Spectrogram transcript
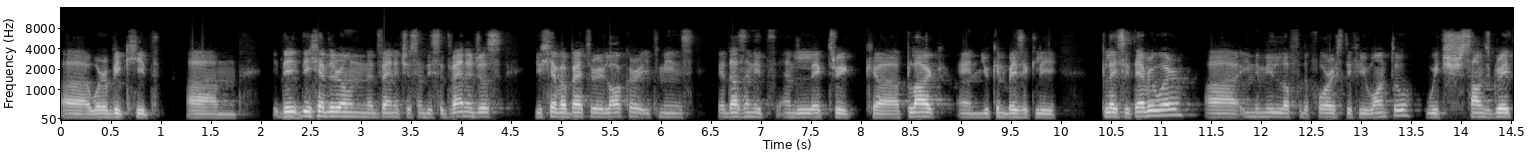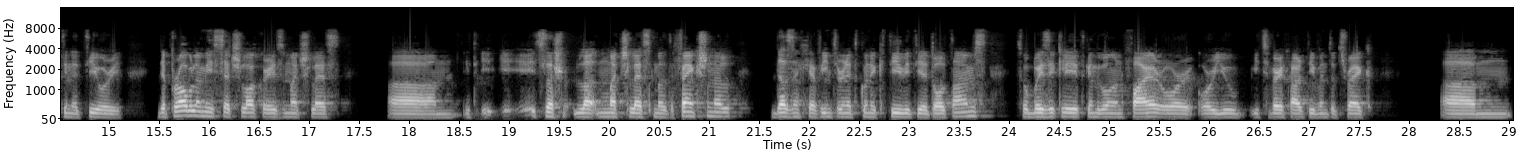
uh, were a big hit. Um, they mm-hmm. they have their own advantages and disadvantages. You have a battery locker, it means it doesn't need an electric uh, plug, and you can basically place it everywhere uh, in the middle of the forest if you want to, which sounds great in a theory. The problem is such locker is much less, um, it, it, it's less, much less multifunctional, doesn't have internet connectivity at all times. So basically it can go on fire or, or you, it's very hard even to track um,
